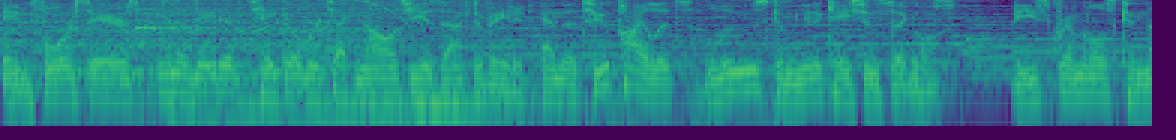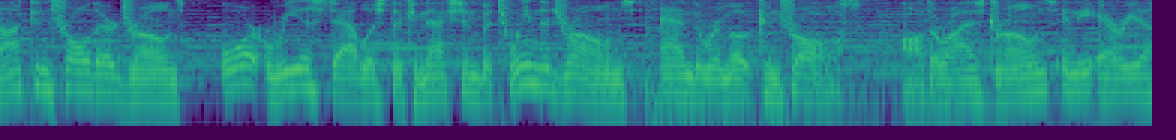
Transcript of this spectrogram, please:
EnforceAir's innovative takeover technology is activated and the two pilots lose communication signals. These criminals cannot control their drones or re-establish the connection between the drones and the remote controls. Authorized drones in the area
